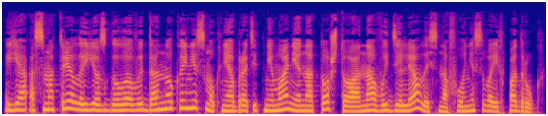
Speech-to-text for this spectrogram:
Я осмотрел ее с головы до ног и не смог не обратить внимания на то, что она выделялась на фоне своих подруг.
